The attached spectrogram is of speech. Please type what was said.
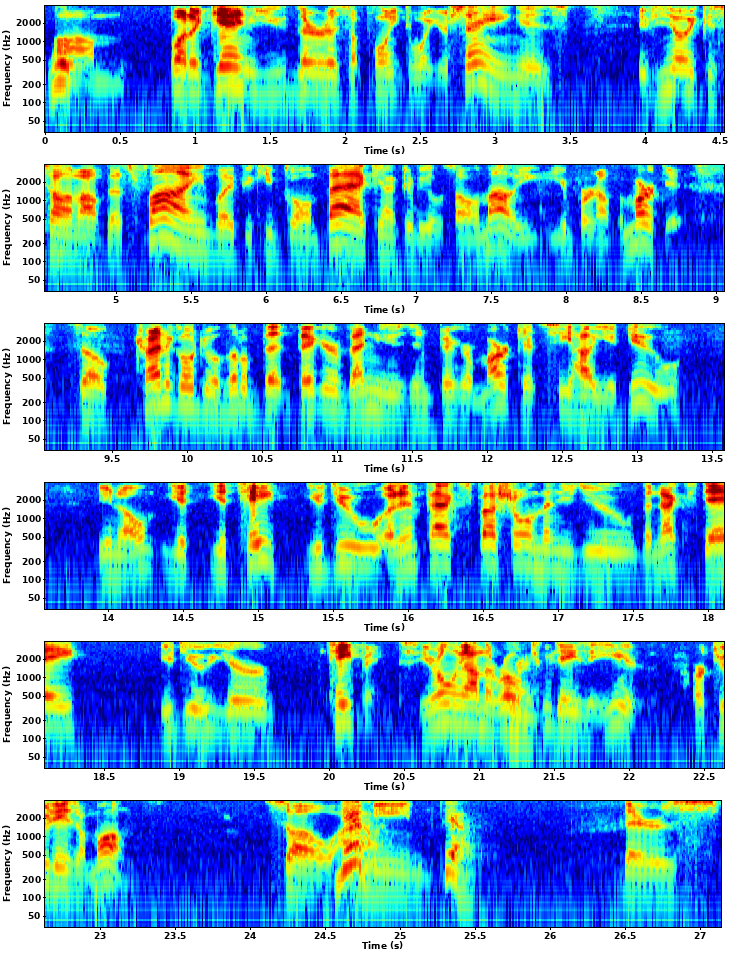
Well- um, but again, you there is a point to what you're saying is if you know you can sell them out, that's fine. But if you keep going back, you're not going to be able to sell them out. You, you burn out the market. So trying to go to a little bit bigger venues and bigger markets, see how you do. You know, you you tape, you do an impact special, and then you do the next day, you do your tapings. You're only on the road Right. two days a year or two days a month. So Yeah. I mean, yeah. there's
